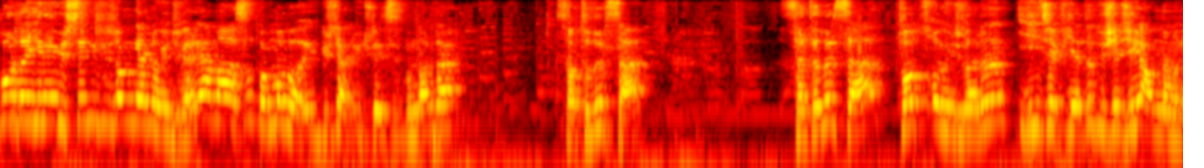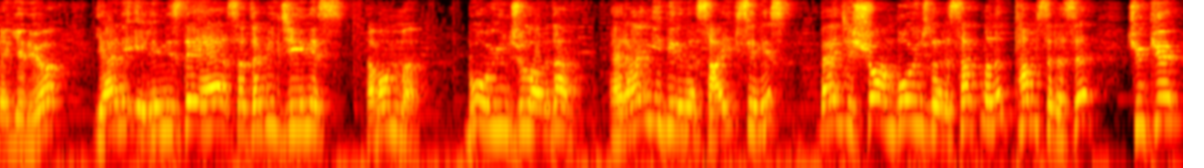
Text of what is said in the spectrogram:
Burada yine 108-110 gen oyuncu veriyor ama asıl bomba bu. Güzel, ücretsiz. Bunlar da satılırsa satılırsa TOTS oyuncularının iyice fiyatı düşeceği anlamına geliyor. Yani elinizde eğer satabileceğiniz tamam mı? Bu oyunculardan herhangi birine sahipseniz bence şu an bu oyuncuları satmanın tam sırası. Çünkü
